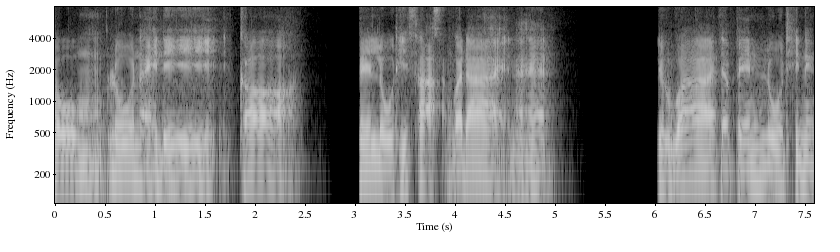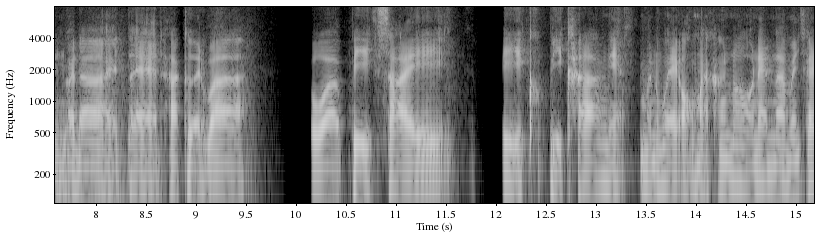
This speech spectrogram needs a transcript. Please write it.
ตุ้มรูไหนดี ก็เป็นรูที่สามก็ได้นะฮะหรือว่าจะเป็นรูที่หนึ่งก็ได้ แต่ถ้าเกิดว่าตัวปีกไซส์ปีกปีกข้างเนี่ย มันแหวกออกมาข้างนอกแนะนำไม่ใช้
